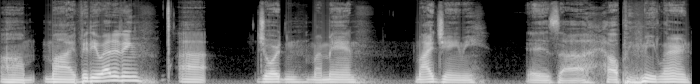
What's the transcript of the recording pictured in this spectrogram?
Um, my video editing, uh, Jordan, my man, my Jamie, is uh, helping me learn.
